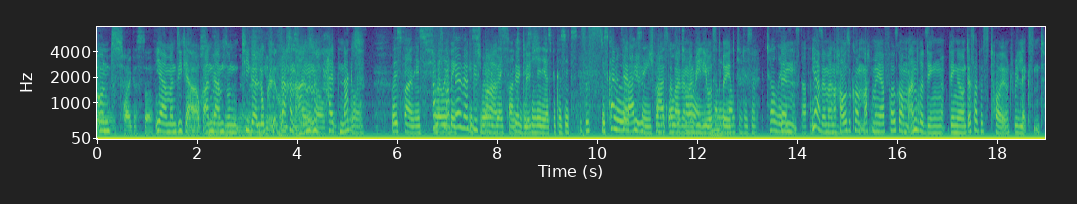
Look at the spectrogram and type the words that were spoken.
und ja, man sieht ja auch an, wir haben so einen Tiger-Look-Sachen an, halb nackt. But it's fun. It's Aber really es macht big. sehr, sehr viel it's Spaß, really great fun wirklich. to do some videos because it's Es ist it's kind of relaxing Spaß from all dabei, the wenn man touring Videos and coming dreht. home to do some totally Denn ja, wenn man nach Hause kommt, macht man ja vollkommen andere Ding, Dinge und deshalb ist es toll und relaxend.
